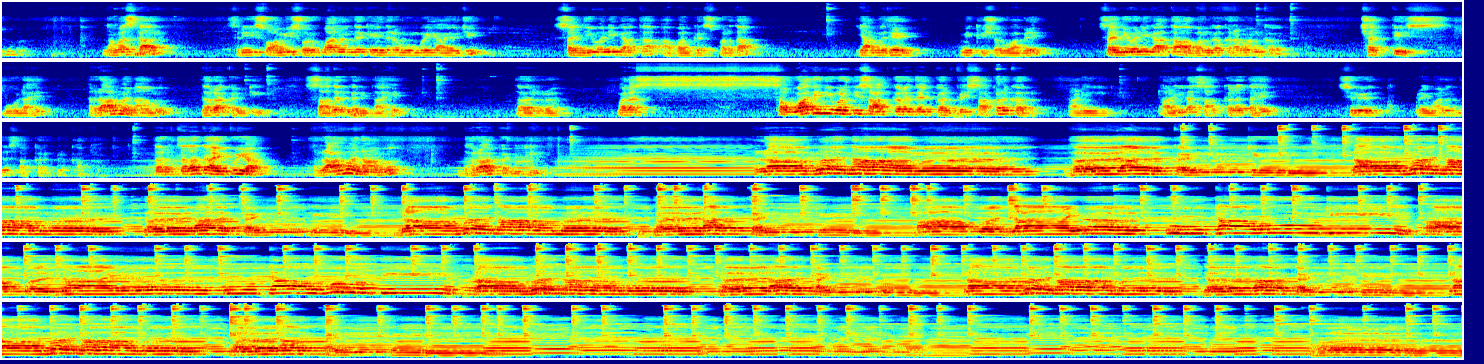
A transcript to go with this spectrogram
नमस्कार. श्री स्वामी स्वरूपानंद केंद्र मुंबई आयोजित संजीवनी गाथा अभंग स्पर्धा. यामध्ये मी किशोर वागळे. संजीवनी गाथा अभंग क्रमांक छत्तीस बोल आहेत. राम नाम धराकंठी सादर करीत आहे. तर मला संवादिनीवरती साथ करत आहेत कल्पेश साखळकर आणि टाळीला साथ करत आहेत. श्री प्रेमानंद साखरकर काका तर चला तर ऐकूया. राम नाम धरा कंठी राम नाम धरा कंठी राम नाम धरा राम नाम धरा कंठी। राम नाम धरा कंठी।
